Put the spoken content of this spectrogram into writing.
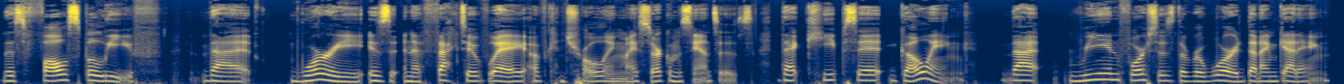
this false belief that worry is an effective way of controlling my circumstances that keeps it going, that reinforces the reward that I'm getting.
